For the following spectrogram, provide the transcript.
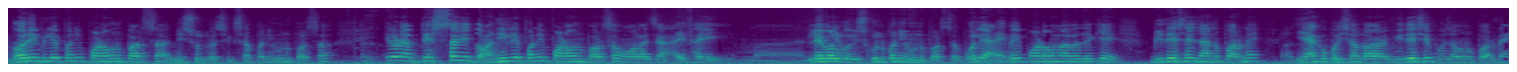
गरिबले पनि पढाउनु पर्छ नि शुल्क शिक्षा पनि हुनुपर्छ। एउटा बेसरी धनीले पनि पढाउनु पर्छ उहाँलाई चाहिँ हाइफाई लेभलको स्कुल पनि हुनुपर्छ। भोलि हाइफाई पढाउनलाई चाहिँ के विदेशै जानुपर्ने यहाँको पैसा लगाएर विदेशै बुझाउनु पर्ने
